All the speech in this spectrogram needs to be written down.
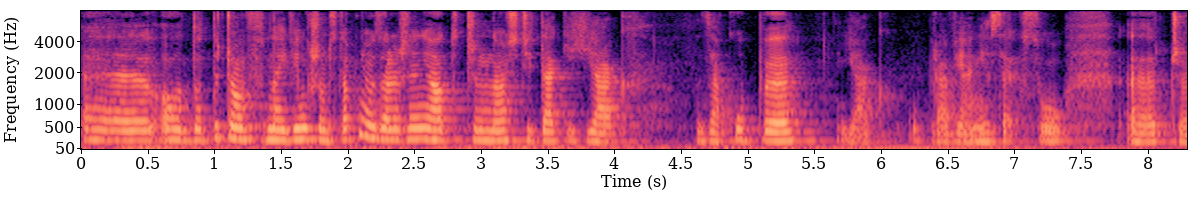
e, dotyczą w największym stopniu uzależnienia od czynności takich jak zakupy, jak uprawianie seksu, e, czy,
